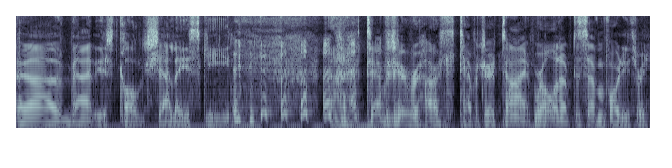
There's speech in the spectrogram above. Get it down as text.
Uh, that is called chalet skiing. temperature, our temperature, time, rolling up to 743.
